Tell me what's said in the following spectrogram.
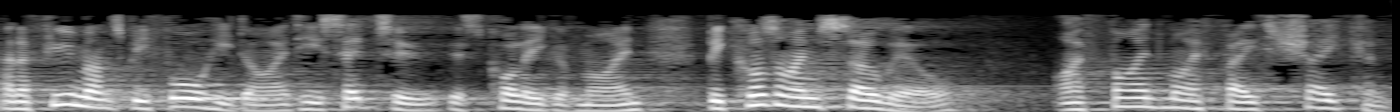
And a few months before he died, he said to this colleague of mine, Because I'm so ill, I find my faith shaken.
